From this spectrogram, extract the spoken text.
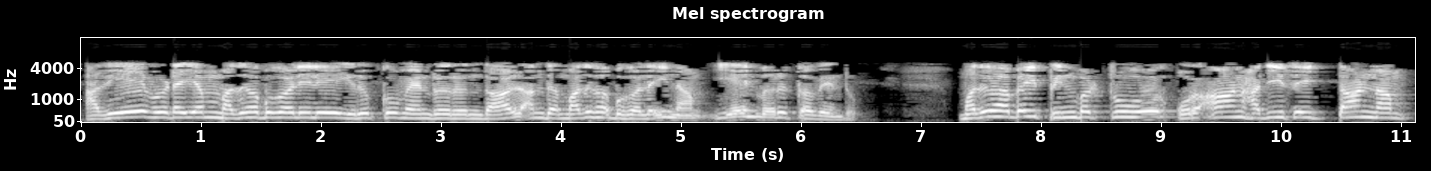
அதே விடயம் மதுகபுகளிலே இருக்கும் என்றிருந்தால் அந்த மதுகபுகளை நாம் ஏன் வெறுக்க வேண்டும்? மதுஹபை பின்பற்றுவோர் குர்ஆன் ஹதீஸைத்தான் நாம்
